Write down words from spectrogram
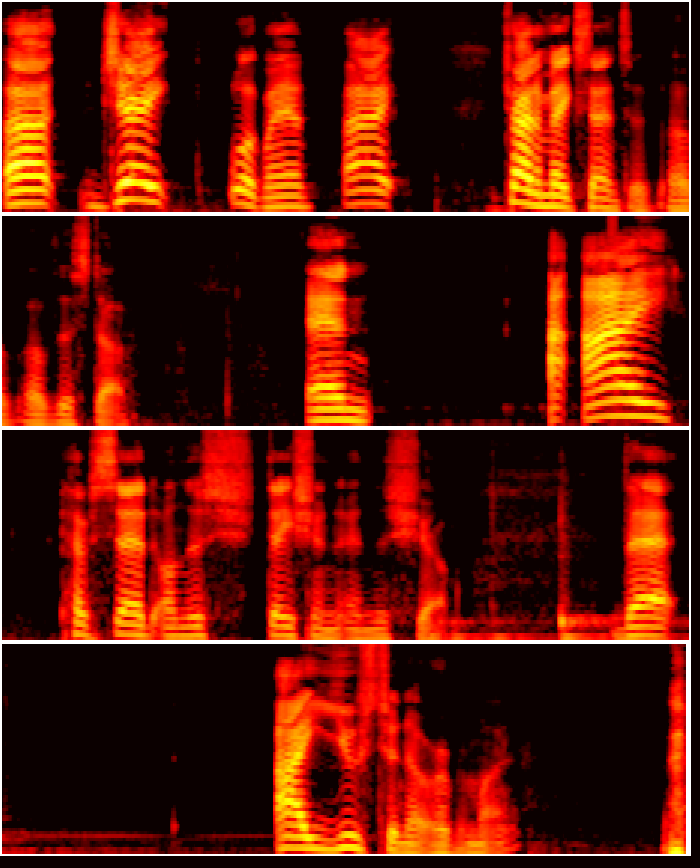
Uh, Jay, look, man, I try to make sense of, of, of this stuff. And I, I have said on this station and this show that I used to know Urban Meyer.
